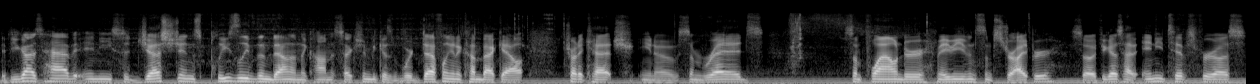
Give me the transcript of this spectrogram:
If you guys have any suggestions, please leave them down in the comment section because we're definitely gonna come back out, try to catch, you know, some reds, some flounder, maybe even some striper. So if you guys have any tips for us,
